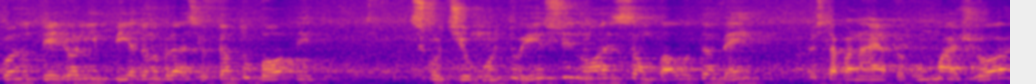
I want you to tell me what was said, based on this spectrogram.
quando teve a Olimpíada no Brasil. Tanto o BOP discutiu muito isso e nós em São Paulo também eu estava na época como major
